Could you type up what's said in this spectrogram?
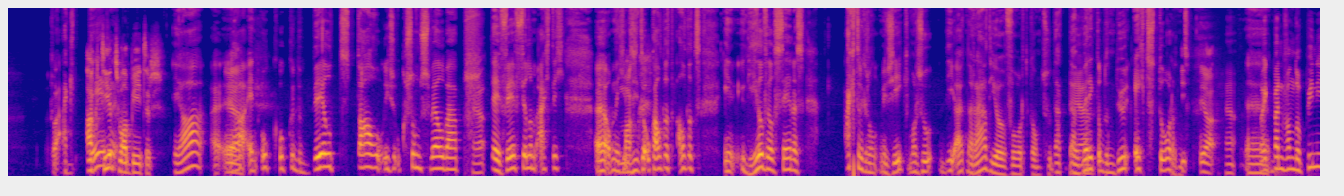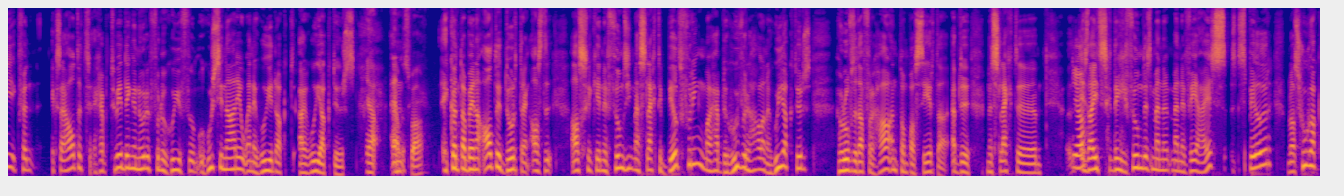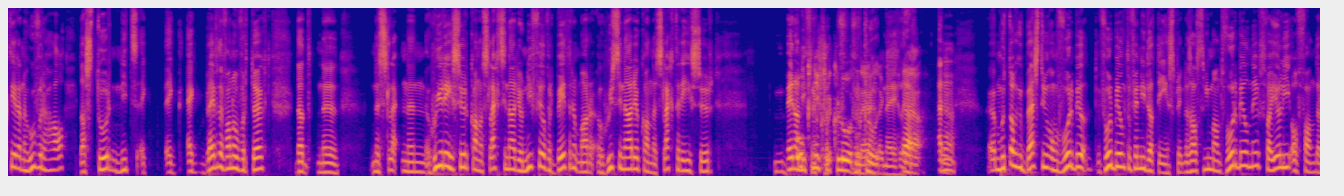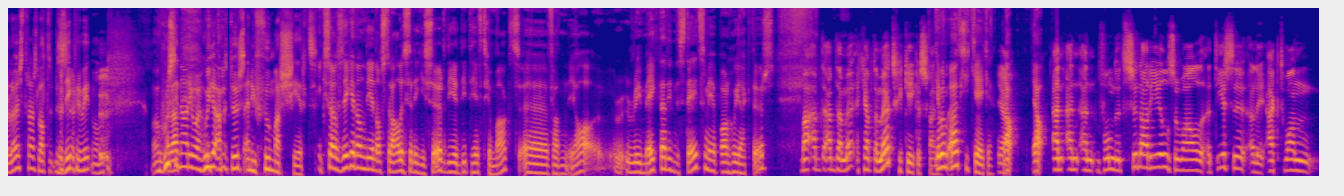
Qua acteren, acteert wat beter. Ja, eh, ja. Ja. en ook, ook de beeldtaal is ook soms wel wat Ja. tv-filmachtig. Eh er Mag. zit ook altijd, altijd in, in heel veel scènes achtergrondmuziek, maar zo die uit een radio voortkomt. Zo, dat dat Ja. werkt op den duur echt storend. Ja, Eh, Maar ik ben van de opinie, ik vind ik zeg altijd, je hebt twee dingen nodig voor een goede film. Een goed scenario en een goede, act en goede acteurs. Ja, En- dat is waar. Je kunt dat bijna altijd doortrekken. Als, de, als je een film ziet met slechte beeldvoering, maar je hebt een goed verhaal en een goede acteurs, geloof je dat verhaal en dan passeert dat. Heb je een slechte... Ja. Is dat iets dat gefilmd is met een, met een VHS-speler, maar dat is goed geacteerd en een goed verhaal, dat stoort niet. Ik, ik, ik blijf ervan overtuigd dat een, een, een goede regisseur kan een slecht scenario niet veel verbeteren, maar een goed scenario kan een slechte regisseur bijna Ook niet, niet verkloten, eigenlijk. eigenlijk. Ja. En ja. je moet toch je best doen om voorbeeld, voorbeelden te vinden die dat tegenspreken. Dus als er iemand voorbeelden heeft van jullie of van de luisteraars, laat het me zeker weten. Want een goed scenario en goede acteurs en je film marcheert. Ik zou zeggen dan die Australische regisseur die dit heeft gemaakt, eh, van ja, remake dat in de States met een paar goede acteurs. Maar heb, heb dat, je hebt hem uitgekeken, Sven? Ik heb hem uitgekeken. Ja. Ja, ja. En, en, en vond het scenario, zowel het eerste, allee, act 1,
